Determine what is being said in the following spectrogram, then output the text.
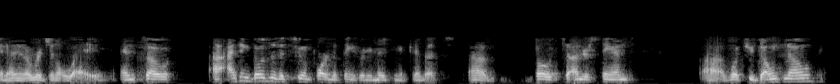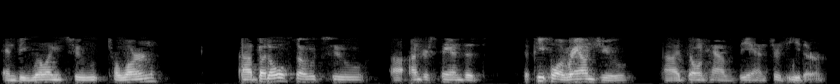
in an original way. And so uh, I think those are the two important things when you're making a pivot, uh, both to understand uh, what you don't know and be willing to to learn, uh, but also to uh, understand that the people around you don't have the answers either.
